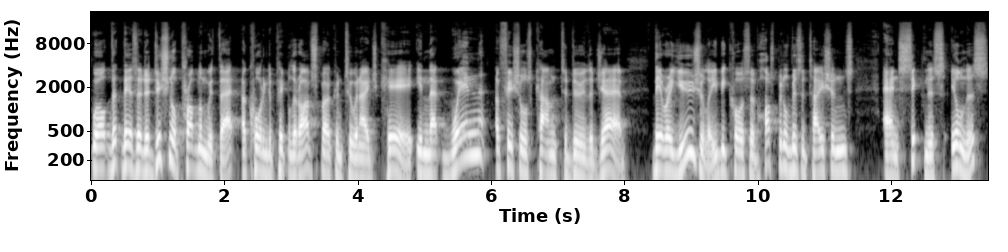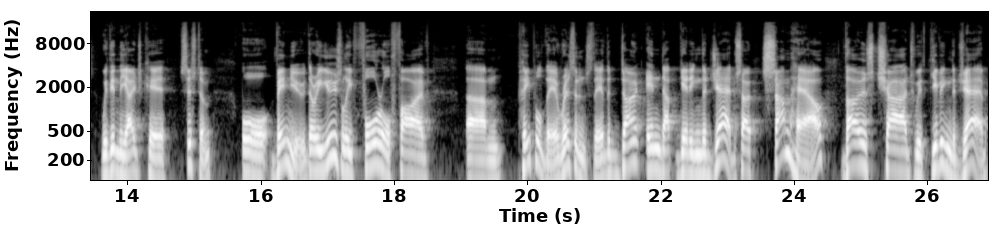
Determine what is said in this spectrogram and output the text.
Well, th- there's an additional problem with that, according to people that I've spoken to in aged care, in that when officials come to do the jab, there are usually, because of hospital visitations and sickness, illness within the aged care system or venue, there are usually four or five um, people there, residents there, that don't end up getting the jab. So somehow those charged with giving the jab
